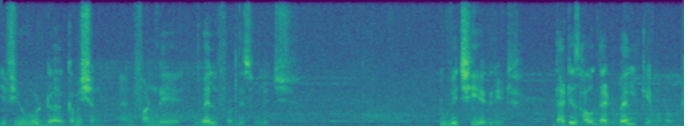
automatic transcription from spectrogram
if you would uh, commission and fund a well for this village. To which he agreed. That is how that well came about.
